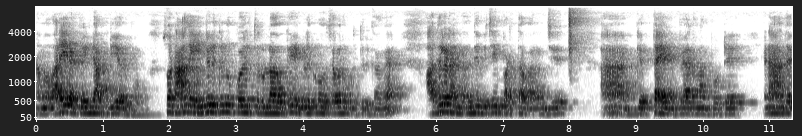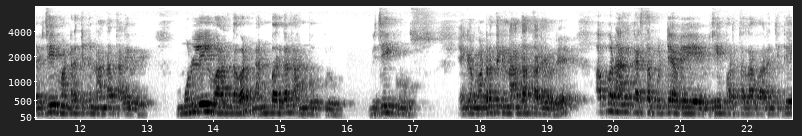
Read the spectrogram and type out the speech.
நம்ம வரைகிற பெயிண்ட் அப்படியே இருக்கும். ஸோ நாங்கள் எங்களுக்குன்னு கோயில் திருவிழாவுக்கு எங்களுக்குன்னு ஒரு செவர் கொடுத்துருக்காங்க. அதில் நாங்கள் வந்து விஜய் படத்தை வரைஞ்சி கெத்தாக எங்கள் பேரெல்லாம் போட்டு ஏன்னா அந்த விஜய் மன்றத்துக்கு நான் தான் தலைவர். முள்ளில் வளர்ந்தவன் நண்பர்கள் அன்பு குழு விஜய் குரூப்ஸ். எங்கள் மன்றத்துக்கு நான் தான் தலைவர். அப்போ நாங்கள் கஷ்டப்பட்டு அப்படியே விஜய் படத்தெல்லாம் வரைஞ்சிட்டு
